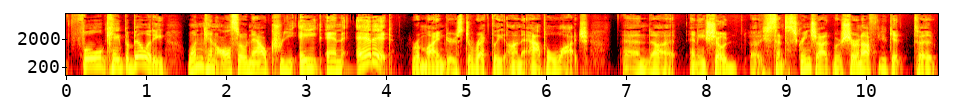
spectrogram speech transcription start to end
full capability. One can also now create and edit reminders directly on Apple Watch. And uh, and he showed uh, he sent a screenshot where sure enough you get to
